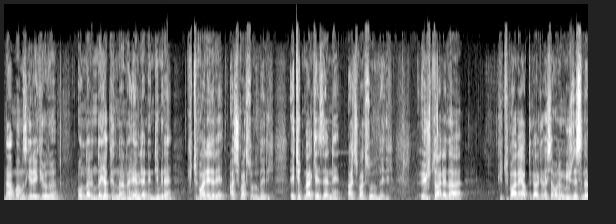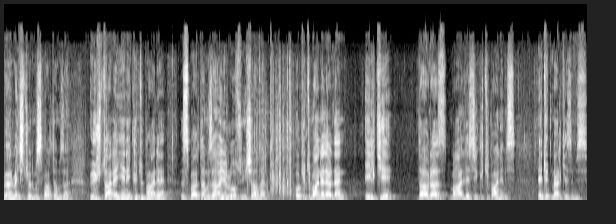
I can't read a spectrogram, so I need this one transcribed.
Ne yapmamız gerekiyordu? Onların da yakınlarına, evlerinin dibine kütüphaneleri açmak zorundaydık. Etüt merkezlerini açmak zorundaydık. Üç tane daha kütüphane yaptık arkadaşlar. Onun müjdesini de vermek istiyorum Isparta'mıza. Üç tane yeni kütüphane Isparta'mıza hayırlı olsun inşallah. O kütüphanelerden ilki Davraz Mahallesi kütüphanemiz. Etüt merkezimiz.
